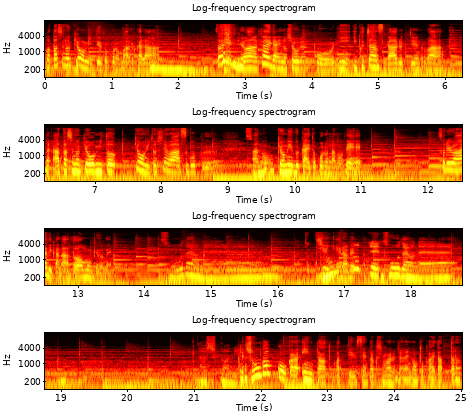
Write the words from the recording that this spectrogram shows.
私の興味っていうところもあるから、うん。そういう意味では海外の小学校に行くチャンスがあるっていうのはなんか私の興味と興味としてはすごくあの興味深いところなのでそれはありかなとは思うけどね。そうだよね。自由に選べるってそうだよね。確かに。小学校からインターとかっていう選択肢もあるんじゃないの都会だったら。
